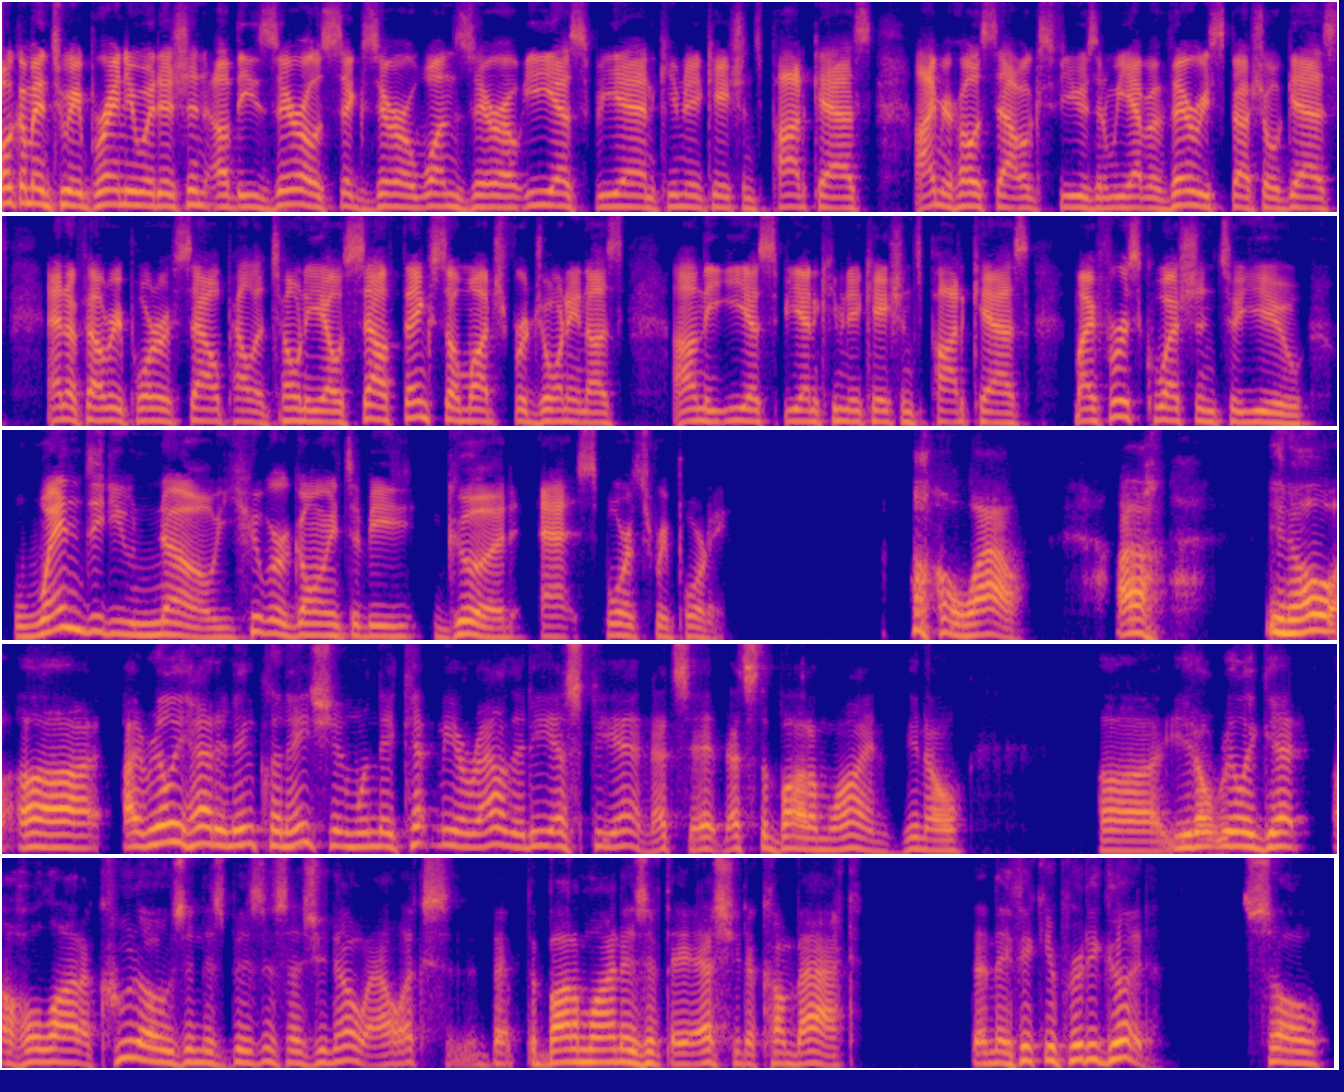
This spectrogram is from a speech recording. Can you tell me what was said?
Welcome into a brand new edition of the 06010 ESPN Communications Podcast. I'm your host, Alex Feuz, and we have a very special guest, NFL reporter Sal Paolantonio. Sal, thanks so much for joining us on the ESPN Communications Podcast. My first question to you When did you know you were going to be good at sports reporting? Oh, wow. Uh, you know, uh, I really had an inclination when they kept me around at ESPN. That's it. That's the bottom line. You know, uh, you don't really get a whole lot of kudos in this business, as you know, Alex. But the bottom line is if they ask you to come back, then they think you're pretty good. So,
